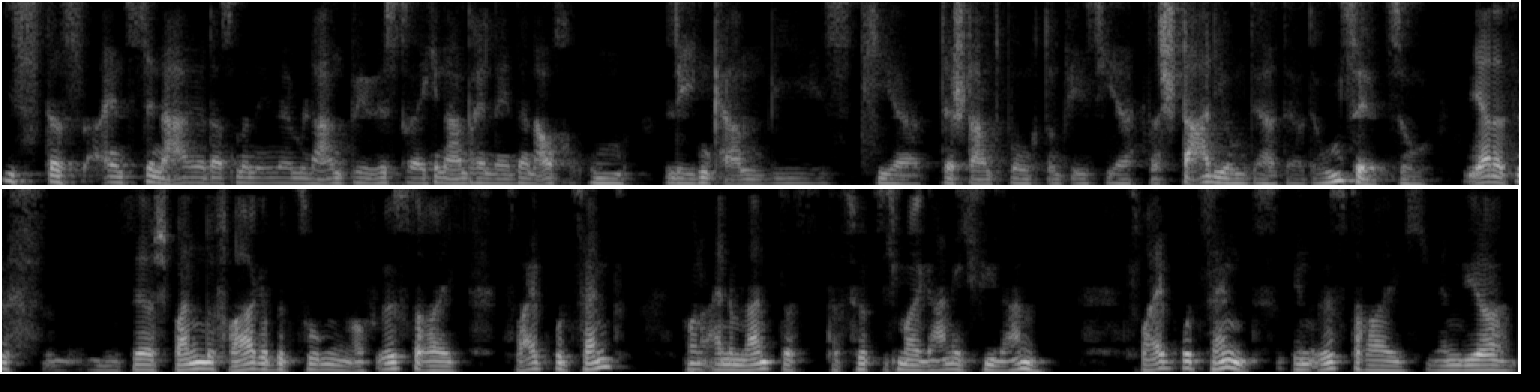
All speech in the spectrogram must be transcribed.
Ist das ein Szenario, das man in einem Land wie Österreich in anderen Ländern auch umlegen kann? Wie ist hier der Standpunkt und wie ist hier das Stadium der, der, der Umsetzung? Ja, das ist eine sehr spannende Frage bezogen auf Österreich. Zwei Prozent von einem Land, das, das hört sich mal gar nicht viel an. Zwei Prozent in Österreich, wenn wir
